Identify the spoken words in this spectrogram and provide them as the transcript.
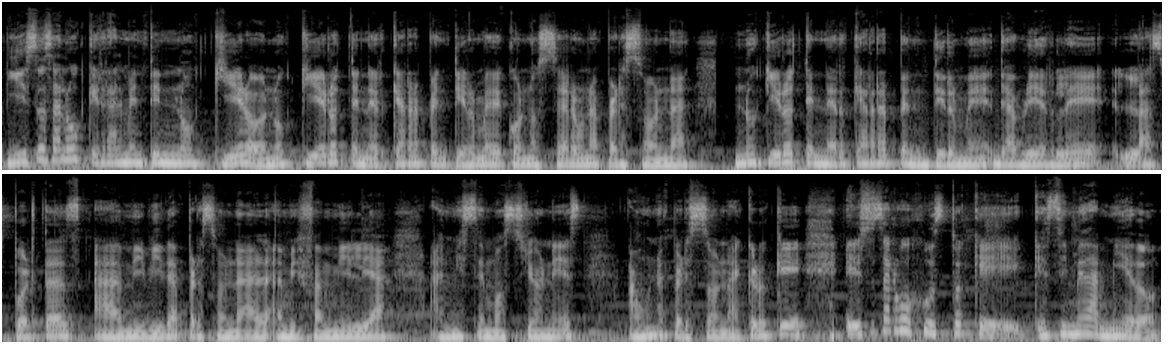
Y eso es algo que realmente no quiero, no quiero tener que arrepentirme de conocer a una persona, no quiero tener que arrepentirme de abrirle las puertas a mi vida personal, a mi familia, a mis emociones, a una persona. Creo que eso es algo justo que, que sí me da miedo.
